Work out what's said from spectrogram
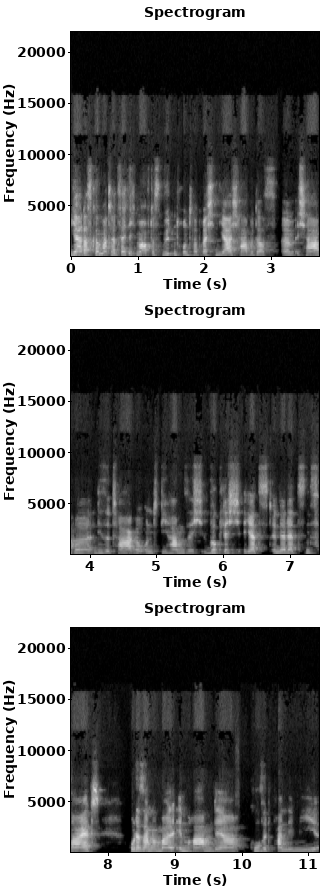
Ja, das können wir tatsächlich mal auf das Mythen runterbrechen. Ja, ich habe das. Ähm, ich habe diese Tage und die haben sich wirklich jetzt in der letzten Zeit oder sagen wir mal im Rahmen der Covid-Pandemie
